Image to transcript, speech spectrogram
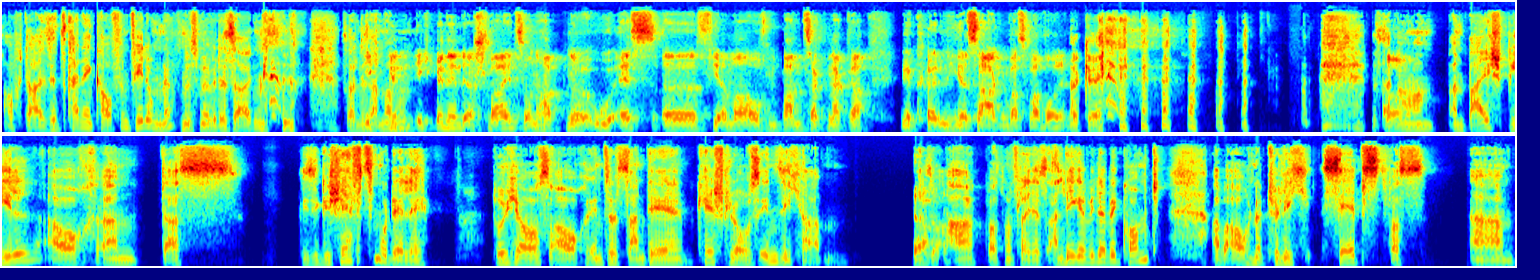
Auch da ist jetzt keine Kaufempfehlung, ne? müssen wir wieder sagen. ich, bin, ich, bin, in der Schweiz und habe eine US-Firma auf dem Panzerknacker. Wir können hier sagen, was wir wollen. Okay. das ist so. einfach mal ein Beispiel, auch ähm, dass diese Geschäftsmodelle durchaus auch interessante Cashflows in sich haben. Ja. Also A, was man vielleicht als Anleger wieder bekommt, aber auch natürlich selbst, was ähm,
